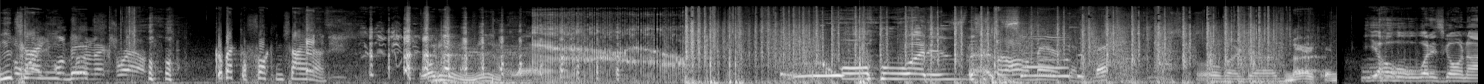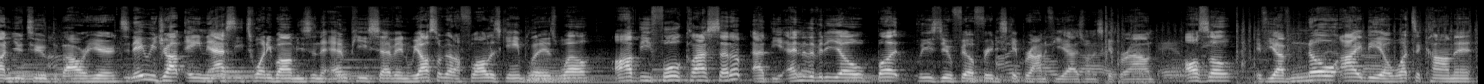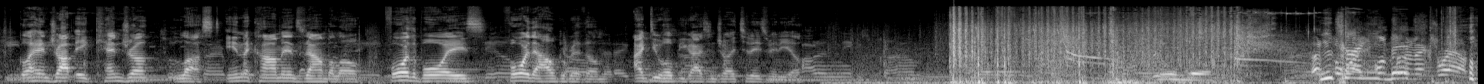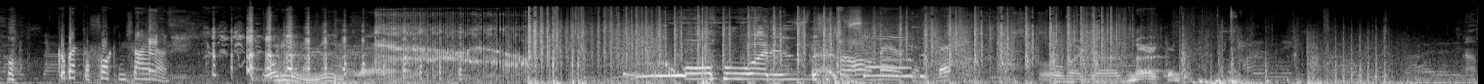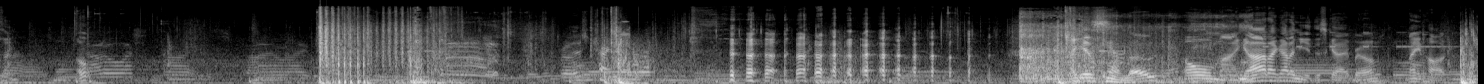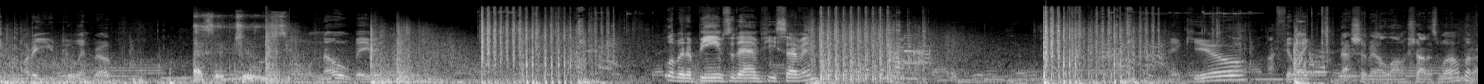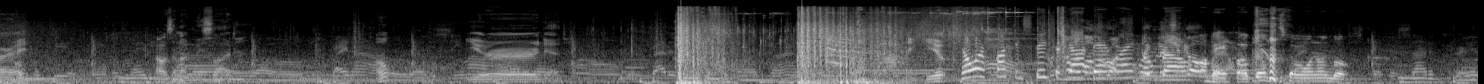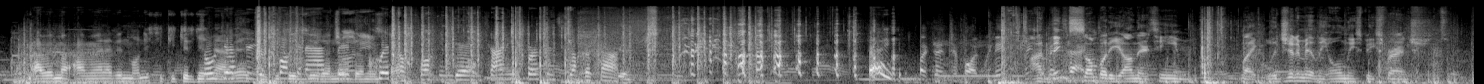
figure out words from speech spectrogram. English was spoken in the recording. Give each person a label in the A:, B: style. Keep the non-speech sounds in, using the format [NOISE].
A: That's
B: You. Chinese
A: On to the
B: bitch.
A: next round. [LAUGHS]
B: Go back to fucking China. [LAUGHS]
C: What do you mean by that?
D: Oh, what is that
B: For all
D: sound?
B: Americans, bitch.
D: Oh my god.
C: American.
D: Yo, what is going on YouTube? Devour here. Today we dropped a nasty 20 bomb using the MP7. We also got a flawless gameplay as well. I'll have the full class setup at the end of the video, but please do feel free to skip around if you guys want to skip around. Also, if you have no idea what to comment, go ahead and drop a Kendra Lust in the comments down below for the boys, for the algorithm. I do hope you guys enjoyed today's video.
A: That's
B: You. Chinese
A: On to the
B: bitch.
A: next round. [LAUGHS]
B: Go back to fucking China.
C: What do you mean by that?
D: Oh, what is that
B: For all Americans, bitch.
D: Oh my god.
C: American.
D: Nothing. Oh.
B: Bro, this Chinese. [LAUGHS]
D: I guess.
C: Can't load?
D: Oh my god, I gotta mute this guy, bro. Nighthawk. What are you doing, bro?
C: That's a truth.
D: Oh no, baby. A little bit of beams with the MP7. Thank you. I feel like that should have been a long shot as well, but alright. That was an ugly slide. Oh, you're dead. Thank you.
B: No one fucking speaks the
A: Come on,
B: goddamn
A: right.
B: language,
A: Don't let you
B: bro.
A: go.
C: Okay, fuck up. What's going on, bro?
E: Elle m'avait- elle m'avait demandé c'est qui qui se
B: Don't
E: gagnait
B: gesture
E: avec,
B: your
E: puis j'ai
B: fucking
E: dit
B: ass, bitch. Quit the fucking game. Chinese person suck a cock.
E: Hey!
A: Identified. We need to keep
D: I think somebody on their team, like, legitimately only speaks French.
